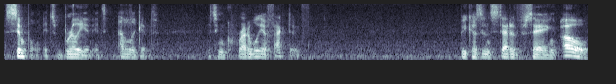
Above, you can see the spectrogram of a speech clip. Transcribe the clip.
simple, it's brilliant, it's elegant, it's incredibly effective. Because instead of saying, oh,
